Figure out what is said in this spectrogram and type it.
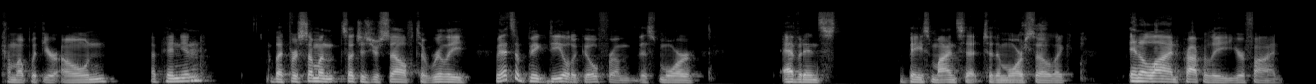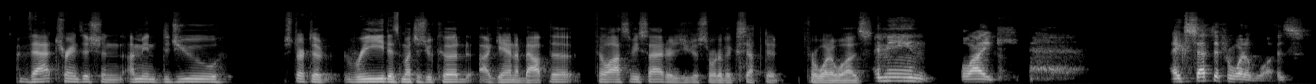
come up with your own opinion. Mm-hmm. But for someone such as yourself to really, I mean, that's a big deal to go from this more evidence based mindset to the more so like in aligned properly, you're fine. That transition, I mean, did you start to read as much as you could again about the philosophy side, or did you just sort of accept it for what it was? I mean, like I accept it for what it was.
